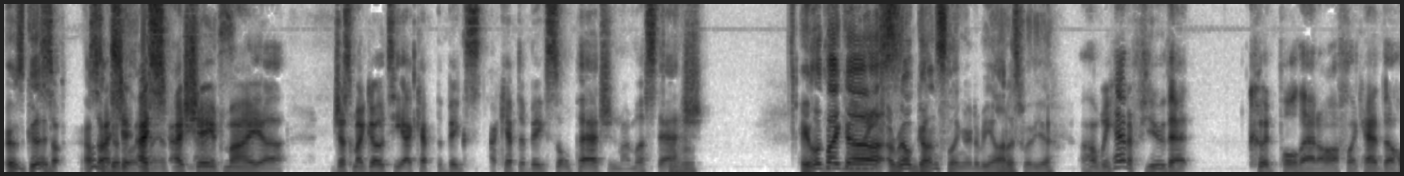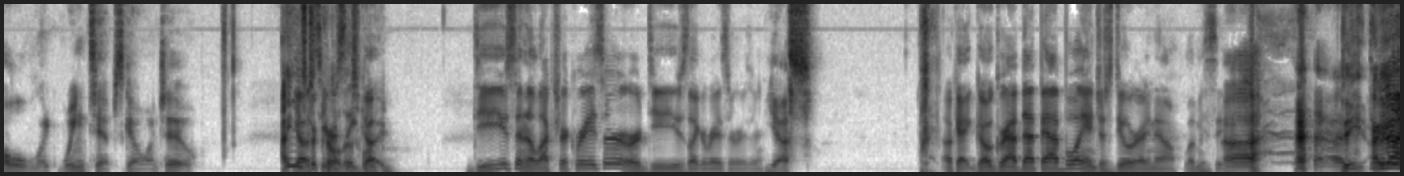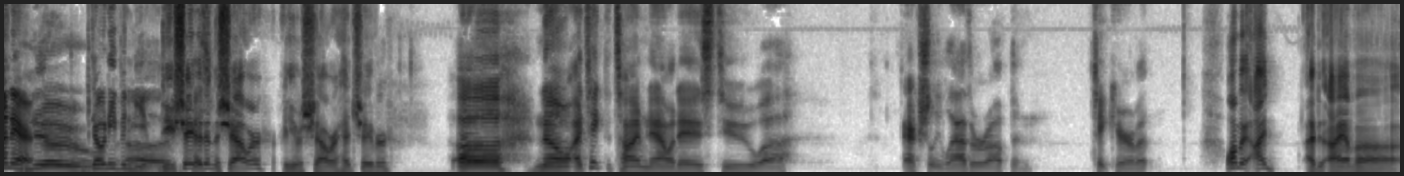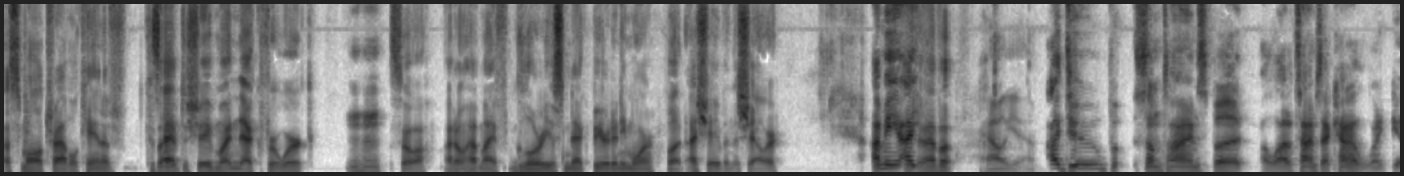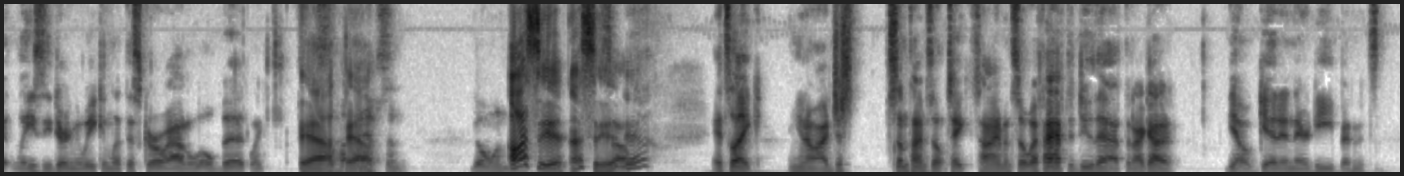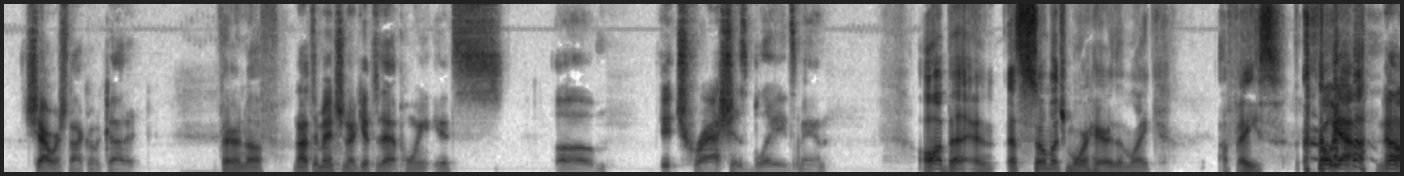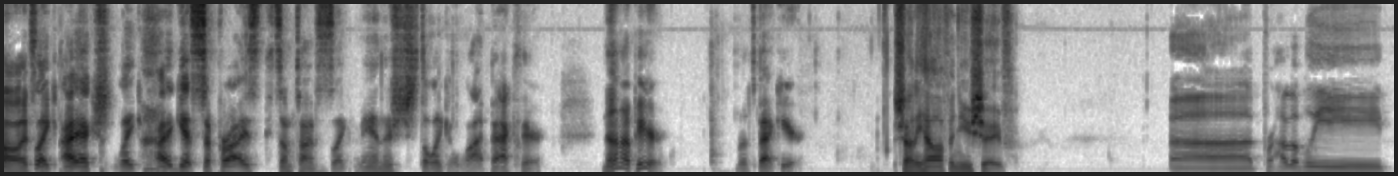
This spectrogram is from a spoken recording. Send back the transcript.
It was good. So, that was so a I, good sha- look, I, man. I shaved my uh, just my goatee. I kept the big. s- I kept a big soul patch in my mustache. He looked like Nice. a, a real gunslinger, to be honest with you. Uh, we had a few that could pull that off. Like had the whole like wingtips going too. I used Yo, to curl seriously, this go, one. do you use an electric razor or do you use like a razor razor? Yes. Okay, go grab that bad boy and just do it right now. Let me see. Uh, Do you, do are it you- on air. no. Don't even mute. Uh, do you shave it in the shower? Are you a shower head shaver? Uh, no. I take the time nowadays to uh, actually lather up and take care of it. Well, I mean, I I, I have a, a small travel can of because I have to shave my neck for work, hmm so I don't have my glorious neck beard anymore. But I shave in the shower. I mean, I I have a Hell yeah. I do b- sometimes, but a lot of times I kind of like get lazy during the week and let this grow out a little bit. Like, yeah so I yeah. have some going. Oh, I see here. it. I see it. So- Yeah. it's like you know i just sometimes don't take the time. And so if i have to do that then i gotta you know get in there deep and it's shower's not gonna cut it. Fair enough. not to mention i get to that point it's um it trashes blades man. Oh, I bet, and that's so much more hair than like a face. oh yeah. No it's like i actually like i get surprised sometimes. It's like man there's just like a lot back there. None up here but it's back here. Shawnee, how often you shave? Uh, probably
